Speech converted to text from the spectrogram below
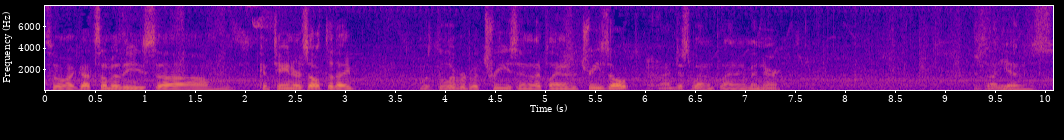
So I got some of these um, containers out that I was delivered with trees in it. I planted the trees out and I just went and planted them in there. There's onions.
